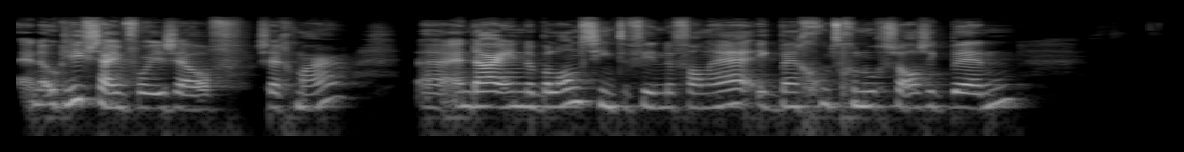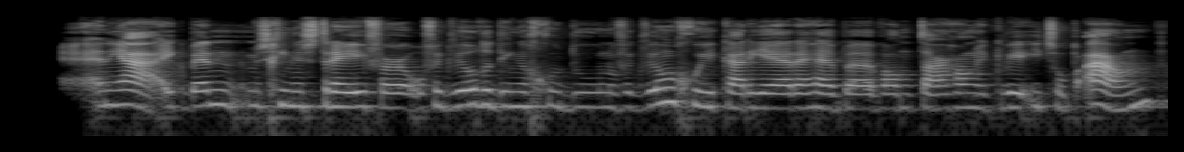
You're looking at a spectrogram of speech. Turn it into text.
en ook lief zijn voor jezelf, zeg maar. Uh, en daarin de balans zien te vinden van, hè, ik ben goed genoeg zoals ik ben. En ja, ik ben misschien een strever, of ik wil de dingen goed doen, of ik wil een goede carrière hebben, want daar hang ik weer iets op aan.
